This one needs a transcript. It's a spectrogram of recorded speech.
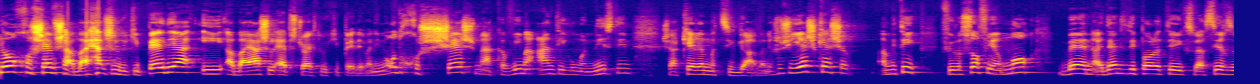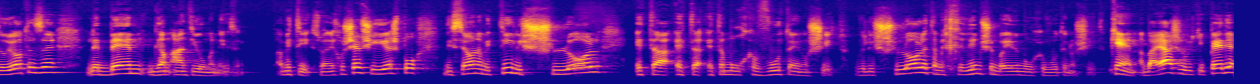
לא חושב שהבעיה של ויקיפדיה היא הבעיה של Abstract ויקיפדיה, ואני מאוד חושש מהקווים האנטי-הומניסטיים שהקרן מציגה, ואני חושב שיש קשר. אמיתי, פילוסופי עמוק בין identity politics והשיח זהויות הזה, לבין גם אנטי-הומניזם. אמיתי. זאת אומרת, אני חושב שיש פה ניסיון אמיתי לשלול את, ה, את, ה, את המורכבות האנושית, ולשלול את המחירים שבאים ממורכבות אנושית. כן, הבעיה של ויקיפדיה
